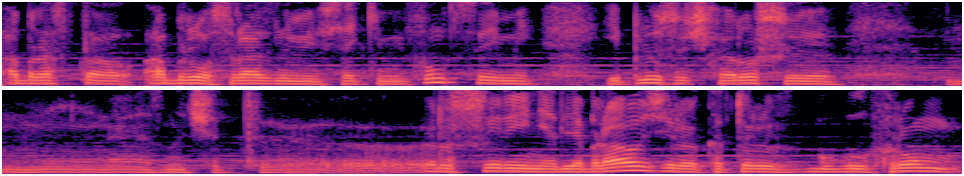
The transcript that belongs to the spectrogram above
обрастал, оброс разными всякими функциями, и плюс очень хорошие значит, э, расширения для браузера, которых Google Chrome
